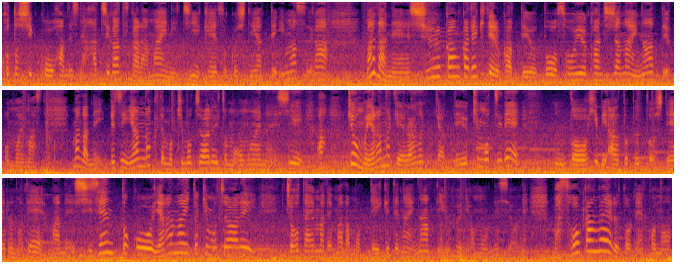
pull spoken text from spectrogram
今年後半ですね。8月から毎日継続してやっていますがまだね習慣化できてるかっていうとそういう感じじゃないなって思います。まだね別にやんなくても気持ち悪いとも思えないしあ今日もやらなきゃやらなきゃっていう気持ちで、うんと、日々アウトプットをしているので、まあね、自然とこうやらないと気持ち悪い状態までまだ持っていけてないなっていうふうに思うんですよね、まあ、そう考えるとねこの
